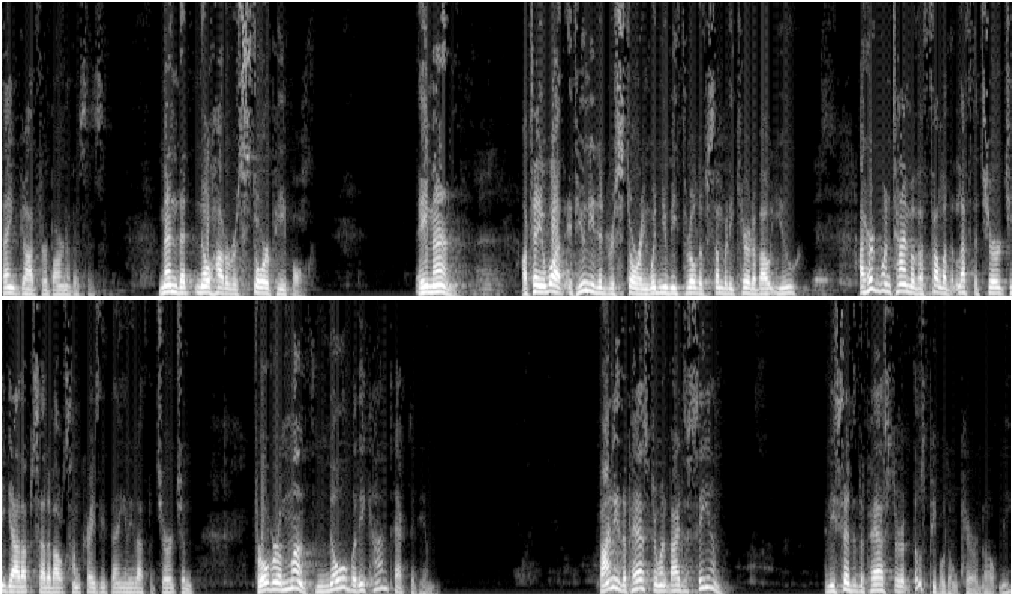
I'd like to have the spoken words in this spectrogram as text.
Thank God for Barnabas's. Men that know how to restore people. Amen. Amen. I'll tell you what, if you needed restoring, wouldn't you be thrilled if somebody cared about you? Yes. I heard one time of a fellow that left the church. He got upset about some crazy thing and he left the church and for over a month, nobody contacted him. Finally, the pastor went by to see him. And he said to the pastor, those people don't care about me.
